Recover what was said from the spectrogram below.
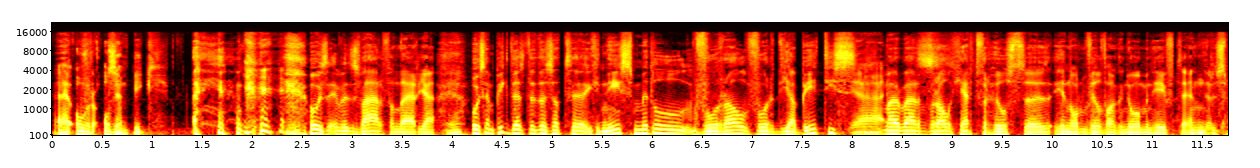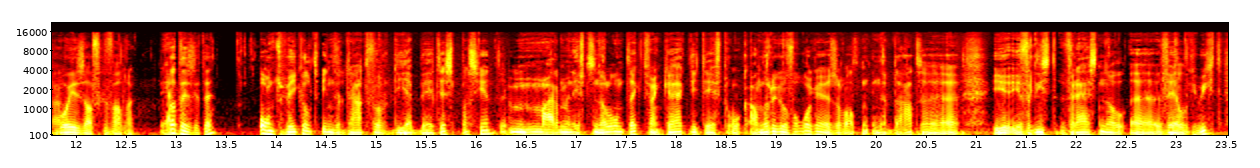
eh, over Ozempic. Oh, z- zwaar vandaar, ja. Ja. Ozempic, dat, is- dat is dat eh, geneesmiddel vooral voor diabetes, Ja, maar waar vooral Gert Verhulst eh, enorm veel van genomen heeft en dus Inderdaad. mooi is afgevallen. Ja. Dat is het, hè? ontwikkeld inderdaad voor diabetespatiënten. Maar men heeft snel ontdekt van kijk, dit heeft ook andere gevolgen. Zoals inderdaad, eh, je, je verliest vrij snel eh, veel gewicht.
